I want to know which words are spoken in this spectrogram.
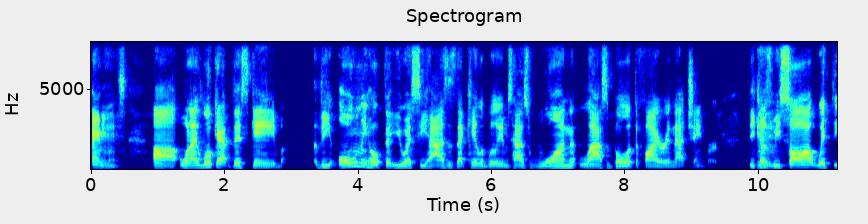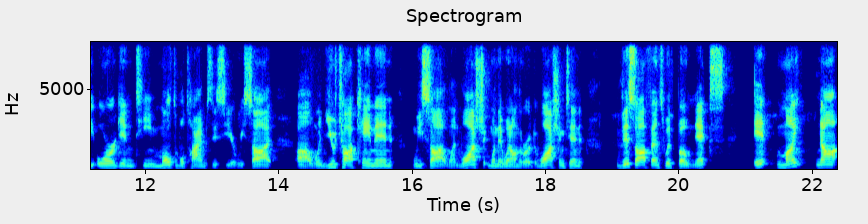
Anyways, mm. uh, when I look at this game, the only hope that USC has is that Caleb Williams has one last bullet to fire in that chamber. Because mm. we saw with the Oregon team multiple times this year. We saw it uh, when Utah came in. We saw it when Washington when they went on the road to Washington this offense with Bo Nix, it might not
